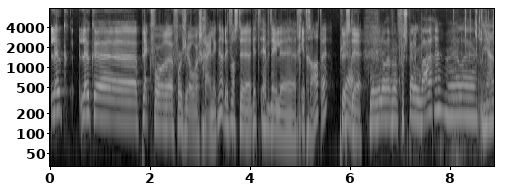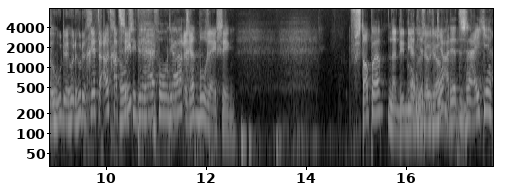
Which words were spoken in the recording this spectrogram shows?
leuk, leuke eh, plek voor, eh, voor Joe waarschijnlijk. Nou, dit, was de, dit hebben we de hele grid gehad, hè? Plus Ja. de, Moeten we nog even een voorspelling wagen? Wel, eh, ja, hoe, de, hoe, de, hoe de grid eruit gaat hoe zien. ziet het eruit volgend jaar? Red Bull Racing. Verstappen, nou, die, die hebben we sowieso. Ja, dit is een eitje.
